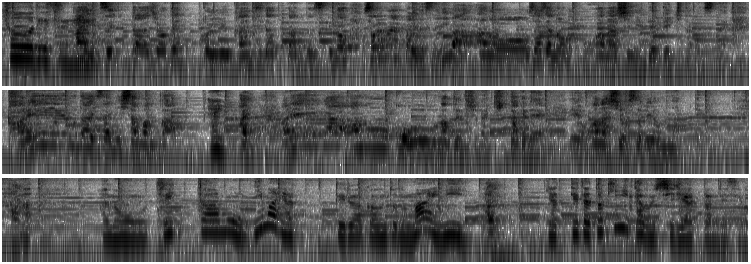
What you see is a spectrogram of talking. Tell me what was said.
そうですね。はい、ツイッター上でという感じだったんですけど、それもやっぱりですね、今あの先生のお話に出てきたですね、カレーを題材にした漫画、はい、はい、あれがあのこうなんて言うんでしょうね、きっかけで、えー、お話をするようになって、はい。ああのツイッターも今やってるアカウントの前に、はいやってた時に多分知り合ったんですよ。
